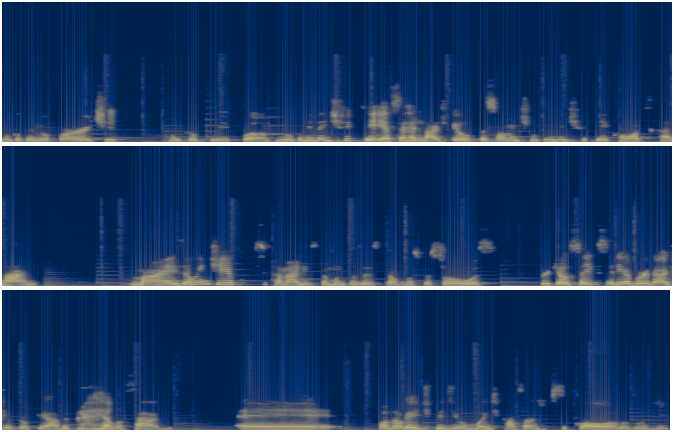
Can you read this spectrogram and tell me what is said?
nunca foi meu forte, nunca fui fã, nunca me identifiquei. Essa é a realidade. Eu pessoalmente nunca me identifiquei com a psicanálise. Mas eu indico psicanalista muitas vezes para algumas pessoas, porque eu sei que seria a abordagem apropriada para ela, sabe? É, quando alguém te pedir uma indicação de psicólogo, de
